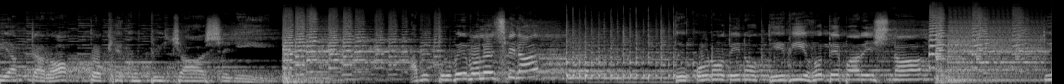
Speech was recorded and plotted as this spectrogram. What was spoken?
তুই একটা রক্ত খেকো পিচাসিনী আমি পূর্বে বলেছি না তুই কোনোদিনও দেবী হতে পারিস না। তুই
